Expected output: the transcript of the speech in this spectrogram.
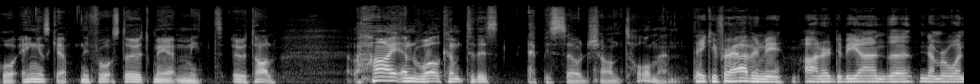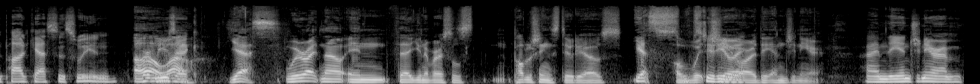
på engelska. Ni får stå ut med mitt uttal. Hi and welcome to this episode, Sean Tallman. Thank you for having me. Honored to be on the number one podcast in Sweden for music. Oh, wow. Yes. We're right now in the Universal's Publishing Studios. Yes. Of which Studio you A. are the engineer. I'm the engineer. I'm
